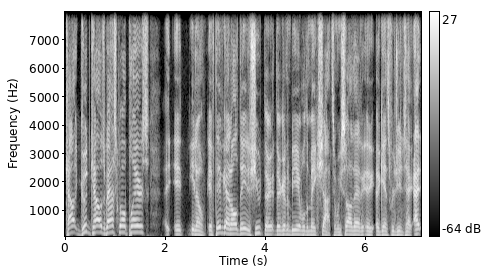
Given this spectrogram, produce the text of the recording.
col- good college basketball players, it you know, if they've got all day to shoot, they're they're going to be able to make shots. And we saw that against Virginia Tech. I,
